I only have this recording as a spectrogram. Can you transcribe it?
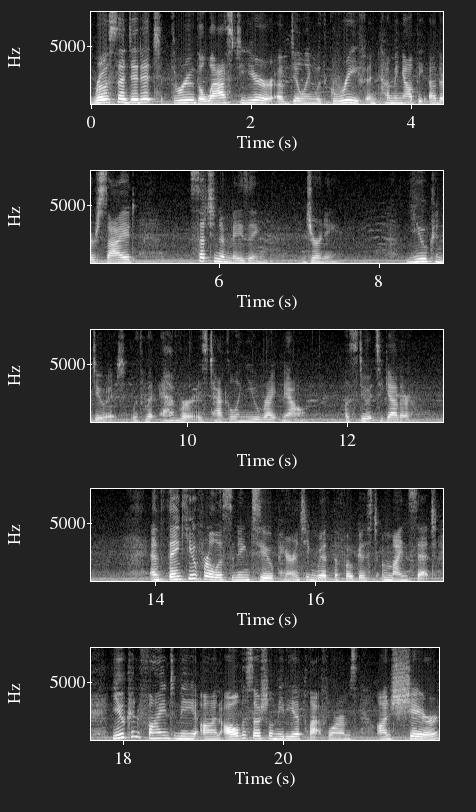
Rosa did it through the last year of dealing with grief and coming out the other side. Such an amazing journey. You can do it with whatever is tackling you right now. Let's do it together. And thank you for listening to Parenting with the Focused Mindset. You can find me on all the social media platforms on Cher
